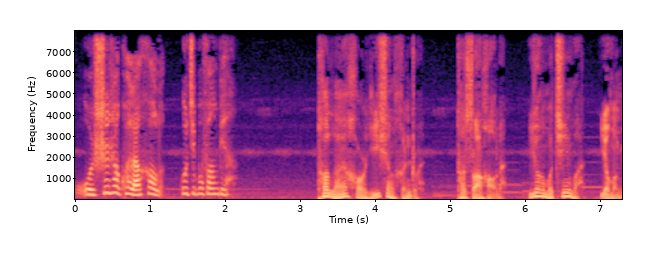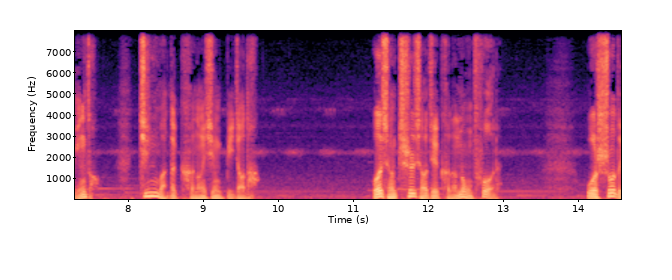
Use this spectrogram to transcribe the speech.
我身上快来号了，估计不方便。他来号一向很准，他算好了，要么今晚，要么明早，今晚的可能性比较大。我想池小姐可能弄错了，我说的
